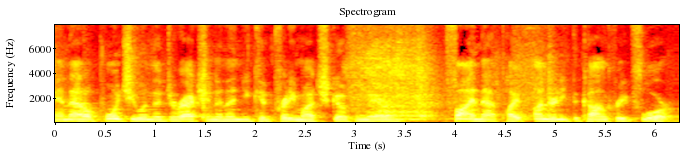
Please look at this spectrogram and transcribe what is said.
and that'll point you in the direction and then you can pretty much go from there and find that pipe underneath the concrete floor.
